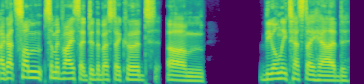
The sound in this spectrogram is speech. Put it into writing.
I got some some advice. I did the best I could. Um, the only test I had,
